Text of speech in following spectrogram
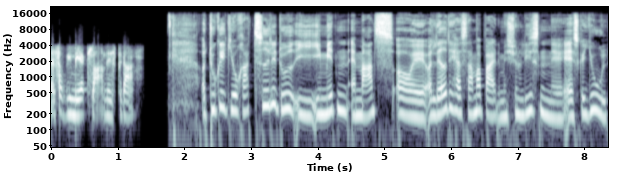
altså vi er mere klar næste gang. Og du gik jo ret tidligt ud i, i midten af marts og, øh, og lavede det her samarbejde med journalisten øh, Asger Jul,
